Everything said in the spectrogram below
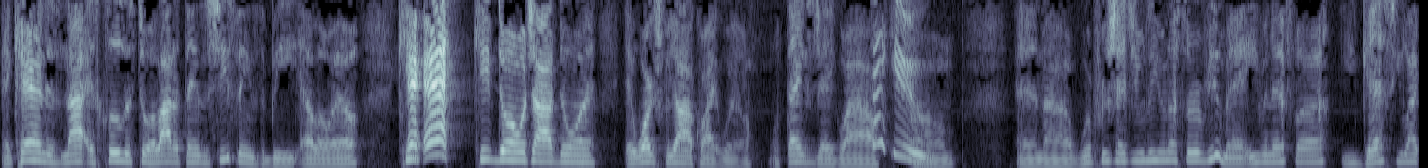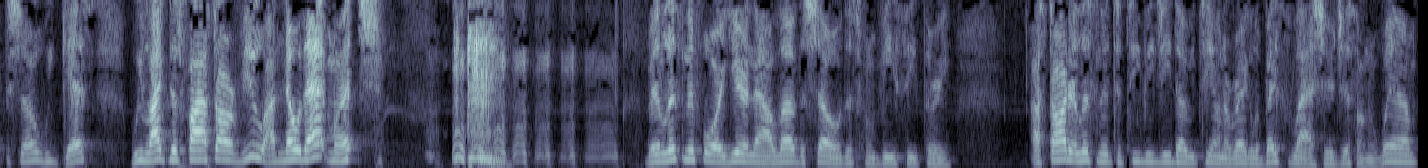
And Karen is not as clueless to a lot of things as she seems to be. LOL. Keep, keep doing what y'all doing. It works for y'all quite well. Well, thanks, Jake Wow. Thank you. Um, and uh, we appreciate you leaving us a review, man. Even if uh, you guess you like the show, we guess we like this five star review. I know that much. Been listening for a year now. Love the show. This is from VC3. I started listening to TBGWT on a regular basis last year, just on a whim.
